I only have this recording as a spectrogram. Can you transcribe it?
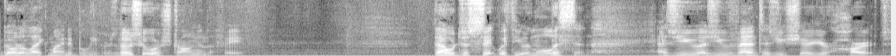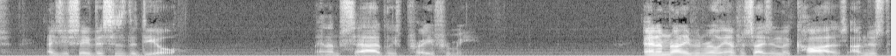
go to like minded believers, those who are strong in the faith, that will just sit with you and listen as you as you vent, as you share your heart, as you say, This is the deal man, I'm sad. Please pray for me. And I'm not even really emphasizing the cause. I'm just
